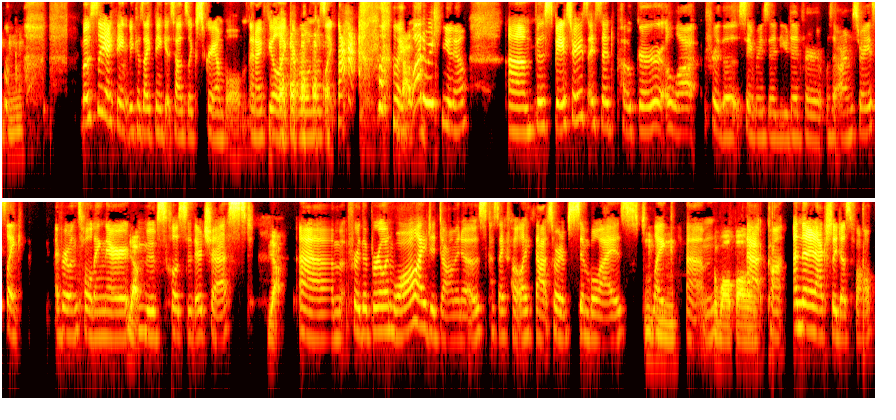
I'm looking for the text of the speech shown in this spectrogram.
Mhm. Mostly, I think because I think it sounds like scramble, and I feel like everyone was like, ah! like, Yeah. what do we, you know? Um, for the space race, I said poker a lot for the same reason you did for was it arms race? Like everyone's holding their Yeah. moves close to their chest. Yeah. Um, for the Berlin Wall, I did dominoes because I felt like that sort of symbolized like um The wall falling. that con- and then it actually does fall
